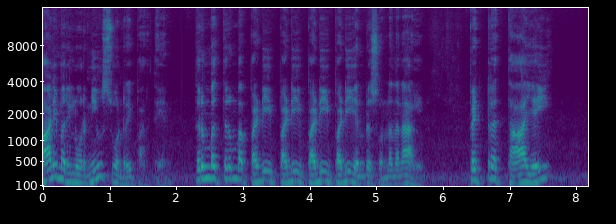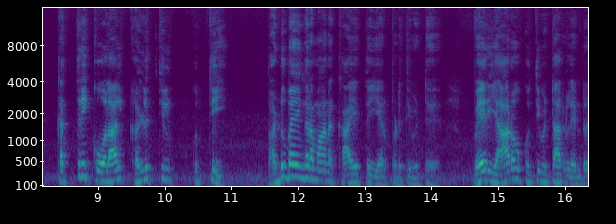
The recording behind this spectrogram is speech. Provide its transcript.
பாலிமரில் ஒரு நியூஸ் ஒன்றை பார்த்தேன். திரும்ப திரும்ப படி படி படி படி என்று சொன்னதனால் பெற்ற தாயை கத்திரிக்கோலால் கழுத்தில் குத்தி படுபயங்கரமான காயத்தை ஏற்படுத்திவிட்டு வேறு யாரோ குத்திவிட்டார்கள் என்று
